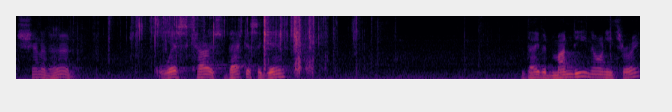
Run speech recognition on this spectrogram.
Shannon Hurn. West Coast, Bacchus again. David Mundy, 93.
